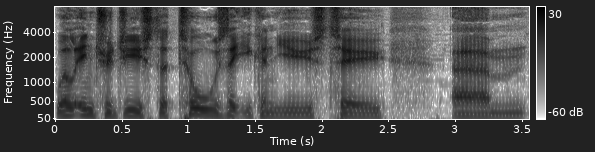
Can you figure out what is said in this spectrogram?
will introduce the tools that you can use to um,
